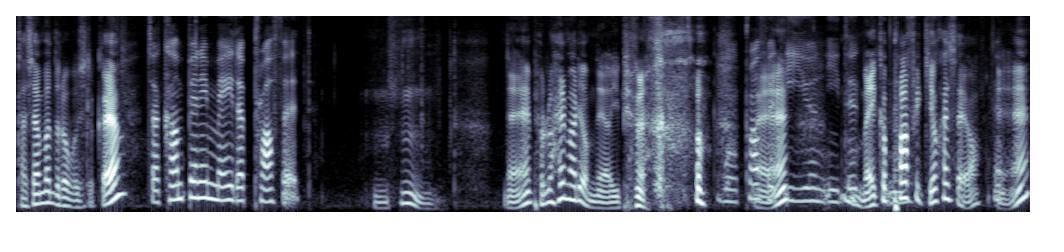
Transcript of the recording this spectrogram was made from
다시 한번 들어보실까요? The company made a profit. 네, 별로 할 말이 없네요. 이 표현. 뭐 profit 네. 이윤 이득. make a 네. profit 기억하세요. 네. 네.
